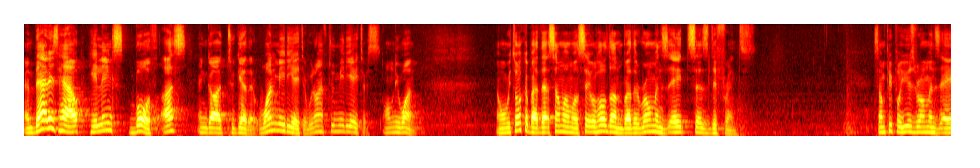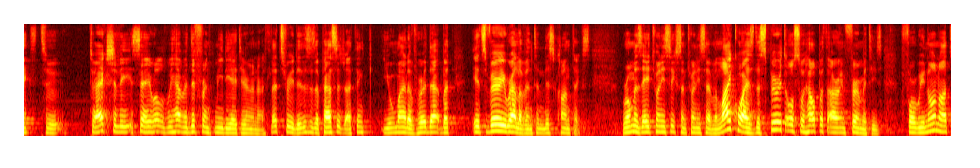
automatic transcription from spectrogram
And that is how he links both us and God together. One mediator. We don't have two mediators, only one. And when we talk about that, someone will say, well, hold on, brother. Romans 8 says different. Some people use Romans 8 to, to actually say, well, we have a different mediator on earth. Let's read it. This is a passage, I think you might have heard that, but it's very relevant in this context. Romans 8, 26 and 27. Likewise, the Spirit also helpeth our infirmities, for we know not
